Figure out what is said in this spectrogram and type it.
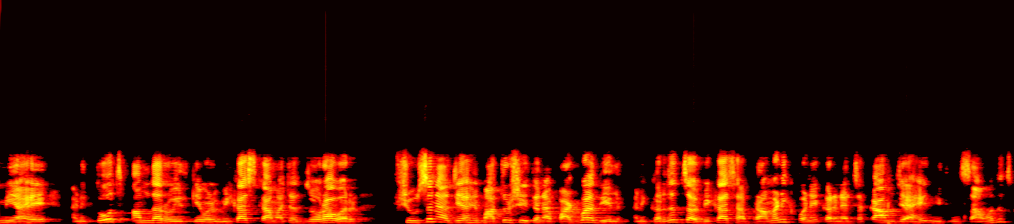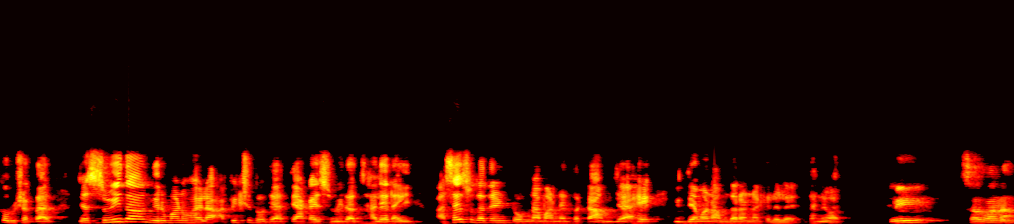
मी आहे आणि तोच आमदार होईल. केवळ विकास कामाच्या जोरावर शिवसेना जी आहे मातोश्री त्यांना पाठबळ देईल आणि कर्जतचा विकास हा प्रामाणिकपणे करण्याचं काम जे आहे नितीन सावंतच करू शकतात. ज्या सुविधा निर्माण व्हायला अपेक्षित होत्या त्या काही सुविधा झाल्या नाही. असंही सुद्धा त्यांनी टोमणा मारण्याचं काम जे आहे विद्यमान आमदारांना केलेलं आहे. धन्यवाद. मी सर्वांना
